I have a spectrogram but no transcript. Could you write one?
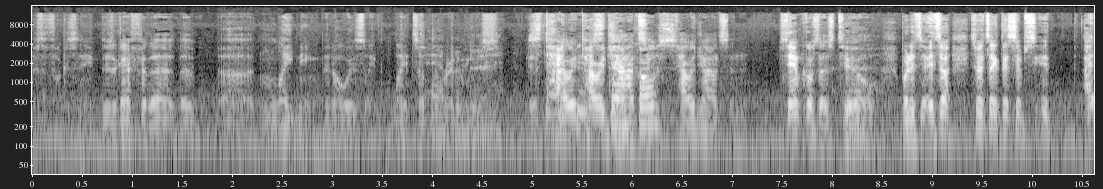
what the fuck is his name? There's a guy for the the uh, Lightning that always like lights up Tampa the Red Wings. Yeah, Stam- Tyler Tyler Johnson. Stamkos? Tyler Johnson. Stamkos does too, but it's it's a so it's like this. It, I,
